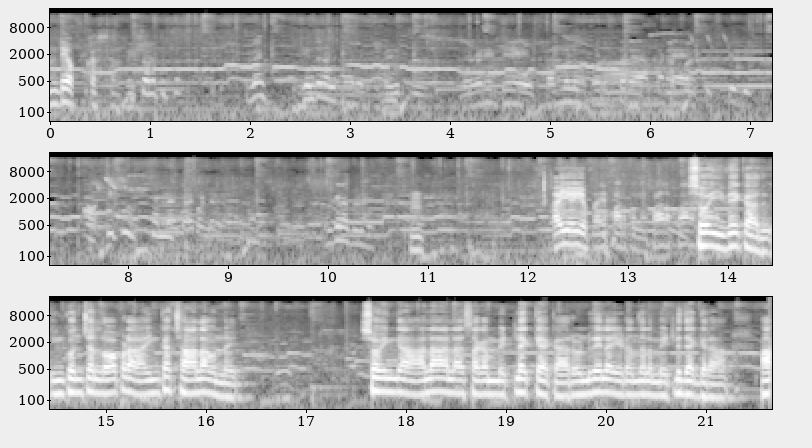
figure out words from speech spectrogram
అంటే ఒక్కసారి. అయ్యో సో ఇవే కాదు ఇంకొంచెం లోపల ఇంకా చాలా ఉన్నాయి. సో ఇంకా అలా అలా సగం మెట్లు ఎక్కాక రెండు వేల ఏడు వందల మెట్లు దగ్గర ఆ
